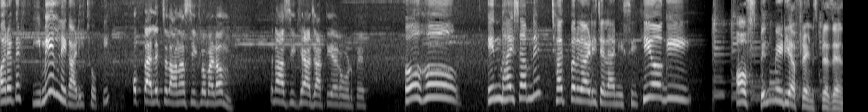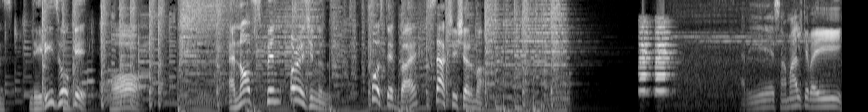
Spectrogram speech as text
और अगर फीमेल ने गाड़ी ठोकी ओ पहले चलाना सीख लो मैडम बिना सीखे आ जाती है रोड पे। ओहो इन भाई साहब ने छत पर गाड़ी चलानी सीखी होगी। Off spin media friends presents ladies होके an off spin original hosted by Sakshi Sharma अरे संभाल के भाई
